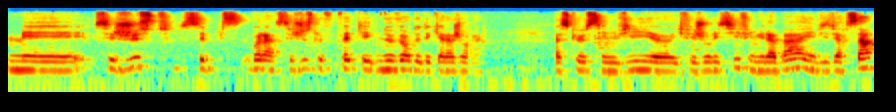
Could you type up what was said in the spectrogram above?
Mais c'est juste, c'est, voilà, c'est juste le fait qu'il y ait 9 heures de décalage horaire. Parce que c'est une vie, euh, il fait jour ici, il fait nuit là-bas, et vice-versa.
